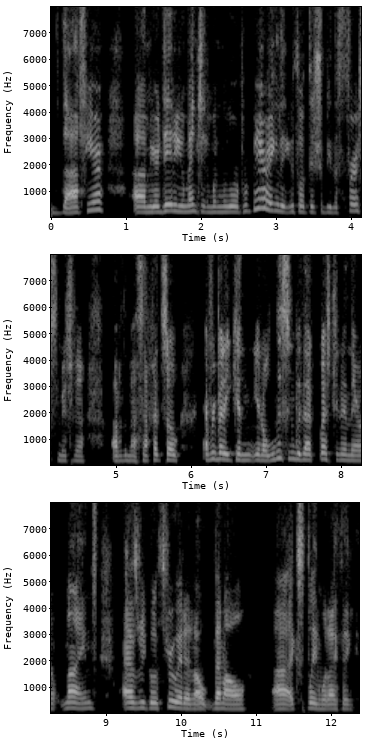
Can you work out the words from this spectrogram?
daf here. Um, Yardaena you mentioned when we were preparing that you thought this should be the first Mishnah of the Masachet. So everybody can, you know, listen with that question in their minds as we go through it, and I'll then I'll uh, explain what I think.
